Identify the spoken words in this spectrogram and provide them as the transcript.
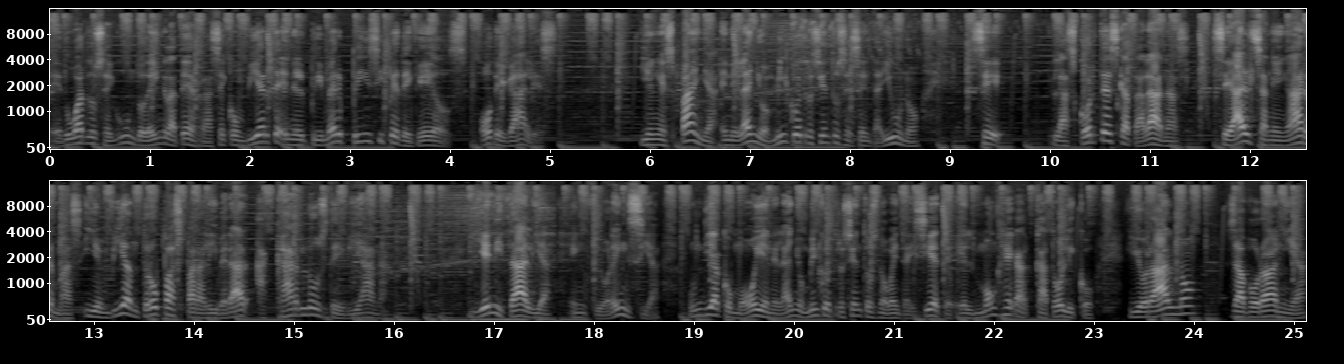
Eduardo II de Inglaterra, se convierte en el primer príncipe de Gales o de Gales. Y en España, en el año 1461, se, las cortes catalanas se alzan en armas y envían tropas para liberar a Carlos de Viana. Y en Italia, en Florencia, un día como hoy en el año 1497, el monje católico Giordano Zaborania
